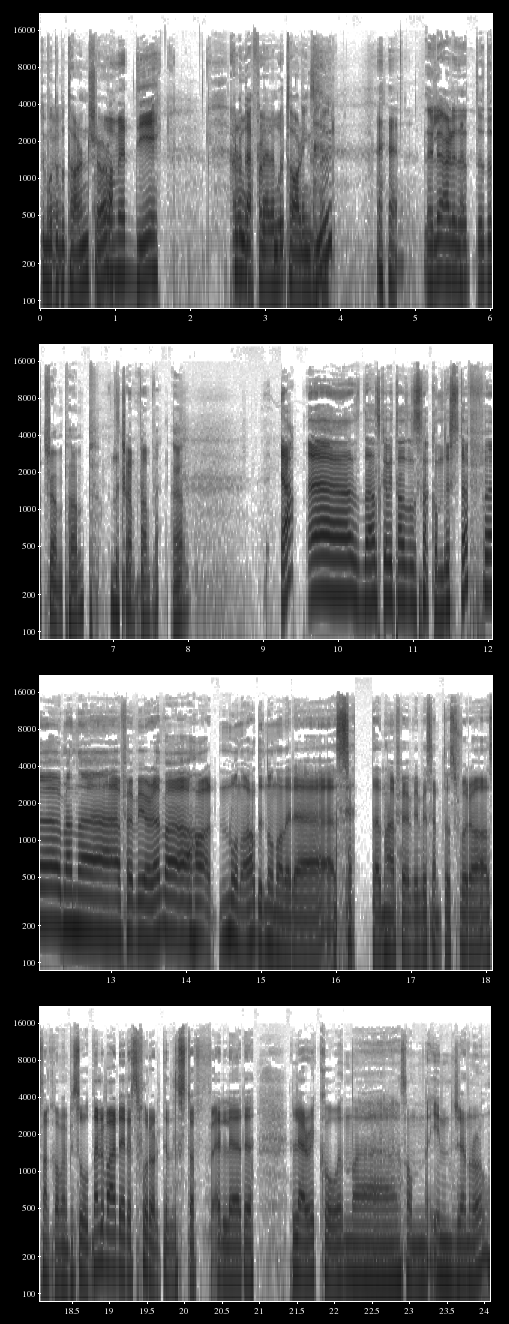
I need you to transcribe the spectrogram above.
Du måtte Ja. betale den sjøl, Og da. med de Er det kloke derfor det er en betalingsmur? Eller er det det, the, the Trump hump? The Trump Hump, Ja. Ja, uh, da skal vi ta snakke om det Stuff, uh, men før vi gjør det, hva, har noen, hadde noen av dere sett den her før vi bestemte oss for å snakke om episoden, eller hva er deres forhold til The Stuff eller eh, Larry Cohen eh, sånn in general?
